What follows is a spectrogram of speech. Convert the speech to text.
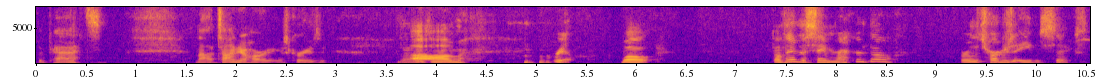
the Pats. Nah, Tonya Harding is crazy. Um, real. Well, don't they have the same record though, or are the Chargers eight and six?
